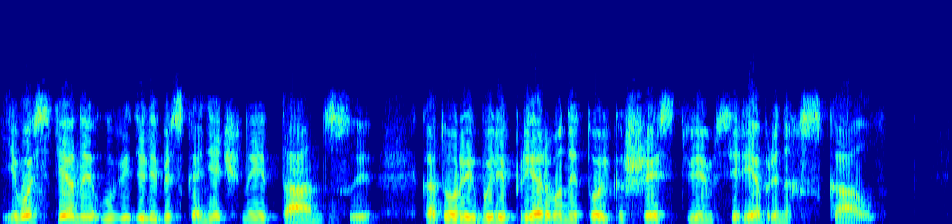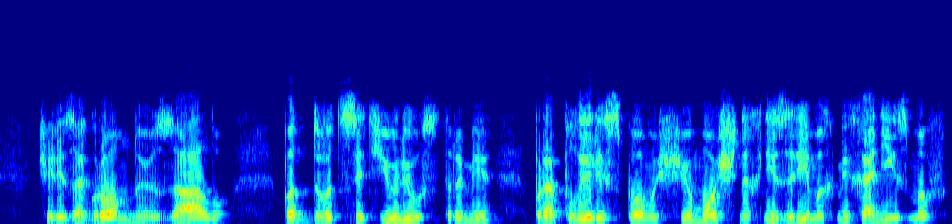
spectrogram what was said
Его стены увидели бесконечные танцы, которые были прерваны только шествием серебряных скал. Через огромную залу под двадцатью люстрами проплыли с помощью мощных незримых механизмов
